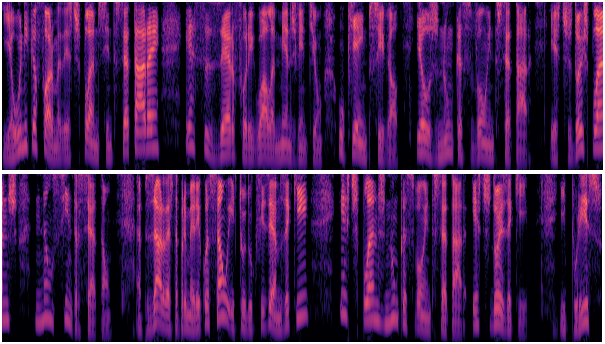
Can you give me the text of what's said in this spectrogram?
E a única forma destes planos se intersetarem é se zero for igual a menos 21, o que é impossível. Eles nunca se vão intersetar. Estes dois planos não se intersetam. Apesar desta primeira equação e tudo o que fizemos aqui, estes planos nunca se vão intersetar, estes dois aqui. E por isso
